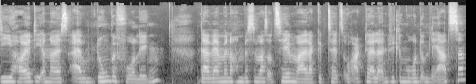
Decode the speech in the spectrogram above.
die heute ihr neues Album Dunkel vorlegen. Da werden wir noch ein bisschen was erzählen, weil da gibt es jetzt auch aktuelle Entwicklungen rund um die Ärzte.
